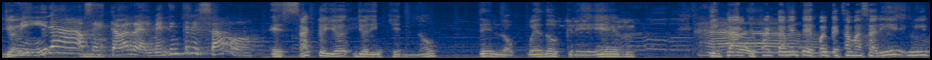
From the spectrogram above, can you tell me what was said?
Mira, o sea, estaba realmente interesado. Exacto, yo, yo dije, no te lo puedo creer. Y claro, ah. exactamente después empezamos a salir y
